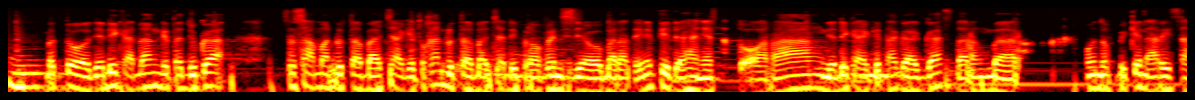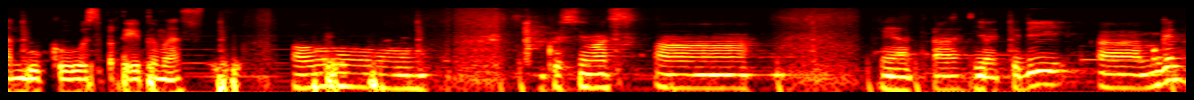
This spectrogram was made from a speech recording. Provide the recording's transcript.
Hmm. Betul. Jadi kadang kita juga sesama duta baca gitu kan duta baca di provinsi Jawa Barat ini tidak hanya satu orang. Jadi kayak kita gagas bareng-bareng untuk bikin arisan buku seperti itu, Mas. Oh, bagus sih, Mas. Uh, ternyata ya. Jadi uh, mungkin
